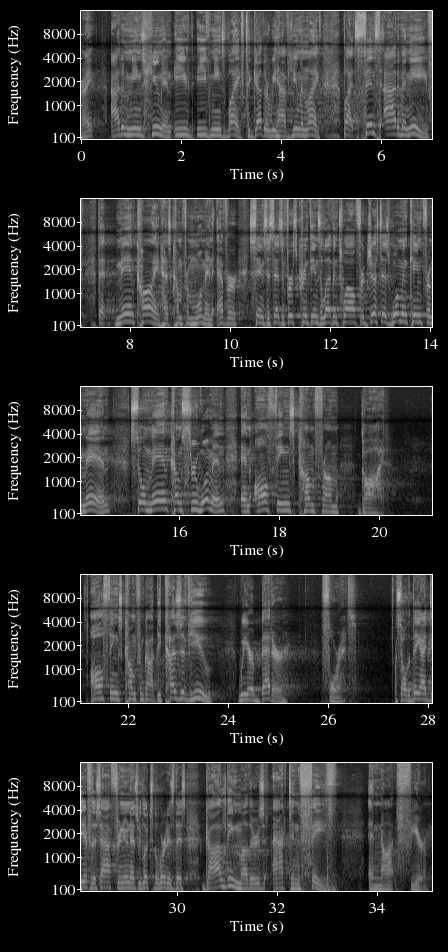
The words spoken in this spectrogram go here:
right? Adam means human, Eve, Eve means life. Together we have human life. But since Adam and Eve, that mankind has come from woman ever since. It says in 1 Corinthians 11 12, For just as woman came from man, so man comes through woman, and all things come from God. All things come from God. Because of you, we are better for it. So, the big idea for this afternoon as we look to the word is this godly mothers act in faith and not fear.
